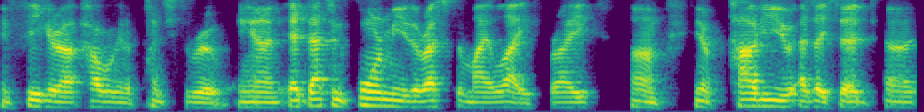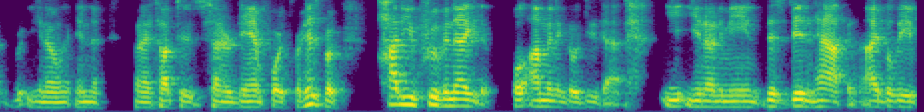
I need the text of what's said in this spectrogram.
and figure out how we're going to punch through. And that's informed me the rest of my life, right? Um, you know, how do you, as I said, uh, you know, in when I talked to Senator Danforth for his book, how do you prove a negative? Well, I'm going to go do that. You, you, know what I mean? This didn't happen. I believe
